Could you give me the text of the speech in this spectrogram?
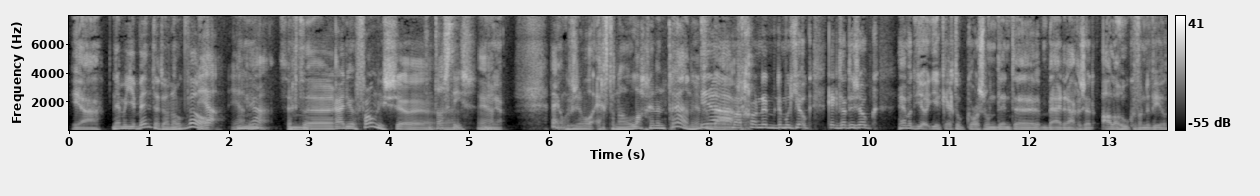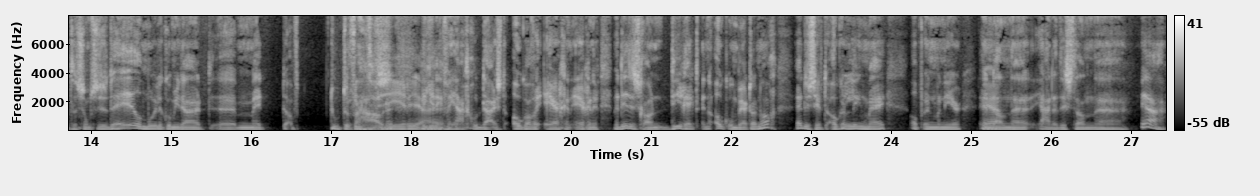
je, ja. Nee, maar je bent er dan ook wel. Ja, ja. ja. het is echt eh, radiofonisch. eh, Fantastisch. eh, ja. Ja. Nee, jongens, we zijn wel echt van een lach en een traan hè, vandaag. Ja, maar gewoon, dan moet je ook. Kijk, dat is ook. Hè, want je, je krijgt ook correspondenten bijdragers uit alle hoeken van de wereld. En soms is het heel moeilijk om je daar eh, mee te- of toe te verhouden. ja. dat je denkt van ja, goed, daar is het ook wel weer erg en erg en erg. Maar dit is gewoon direct. En ook Umberto nog. Hè, dus heeft ook een link mee op een manier. En Ja. dan, eh, ja, dat is dan. eh, ja,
